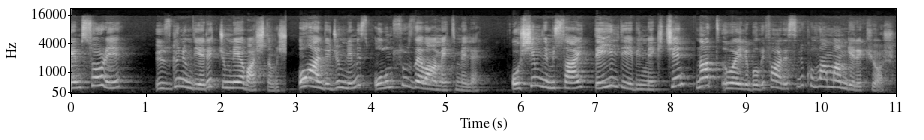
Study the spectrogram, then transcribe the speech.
I am sorry, üzgünüm diyerek cümleye başlamış. O halde cümlemiz olumsuz devam etmeli. O şimdi müsait değil diyebilmek için not available ifadesini kullanmam gerekiyor.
